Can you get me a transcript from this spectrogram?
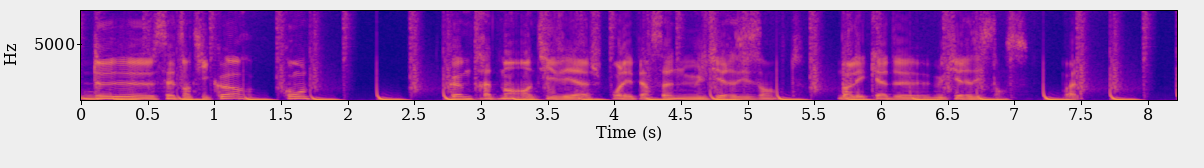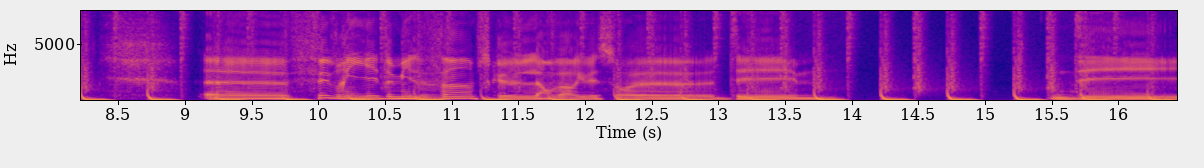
de cet anticorps comme traitement anti-VH pour les personnes multirésistantes, dans les cas de multirésistance. Euh, février 2020, parce que là on va arriver sur euh, des, des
